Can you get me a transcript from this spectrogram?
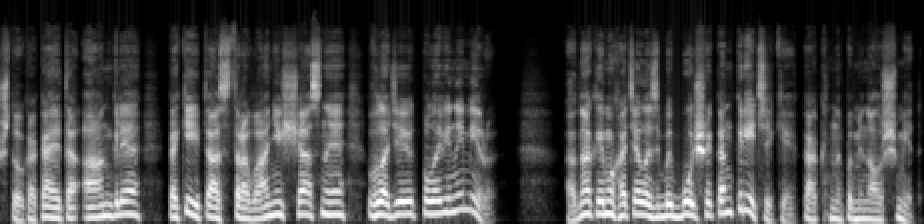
что какая-то Англия, какие-то острова несчастные владеют половиной мира. Однако ему хотелось бы больше конкретики, как напоминал Шмидт.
